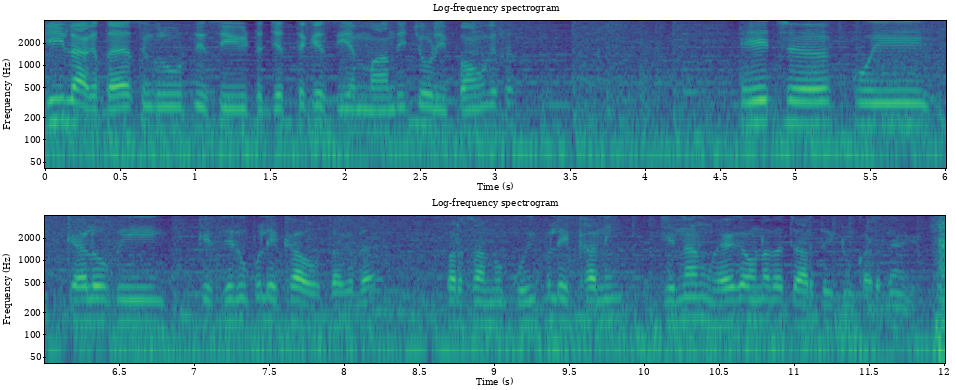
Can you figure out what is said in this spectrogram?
ਕੀ ਲੱਗਦਾ ਹੈ ਸੰਗਰੂਰ ਦੀ ਸੀਟ ਜਿੱਤ ਕੇ ਸੀਐਮ ਮਾਨ ਦੀ ਝੋਲੀ ਪਾਉਂਗੇ ਫਿਰ? ਇਹ 'ਚ ਕੋਈ ਕਹਿ ਲਓ ਵੀ ਕਿਸੇ ਨੂੰ ਭੁਲੇਖਾ ਹੋ ਸਕਦਾ ਪਰ ਸਾਨੂੰ ਕੋਈ ਭੁਲੇਖਾ ਨਹੀਂ। ਜਿਨ੍ਹਾਂ ਨੂੰ ਹੈਗਾ ਉਹਨਾਂ ਦਾ 4 ਤਰੀਕ ਨੂੰ ਕੱਢ ਦਿਆਂਗੇ।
